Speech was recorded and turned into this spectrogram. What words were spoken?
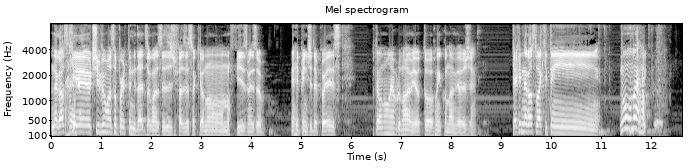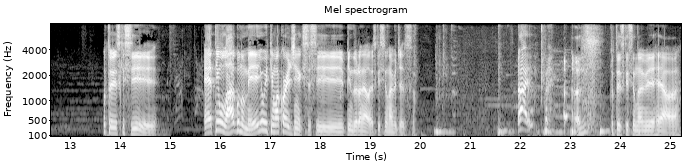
O negócio é que eu tive umas oportunidades algumas vezes de fazer, só que eu não, não fiz, mas eu me arrependi depois. Puta, eu não lembro o nome, eu tô ruim com o nome hoje. Que é aquele negócio lá que tem. Não, não é. Puta, eu esqueci. É, tem um lago no meio e tem uma cordinha que se, se pendura nela. Eu esqueci o nome disso. Ai! Puta, eu esqueci o nome real.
